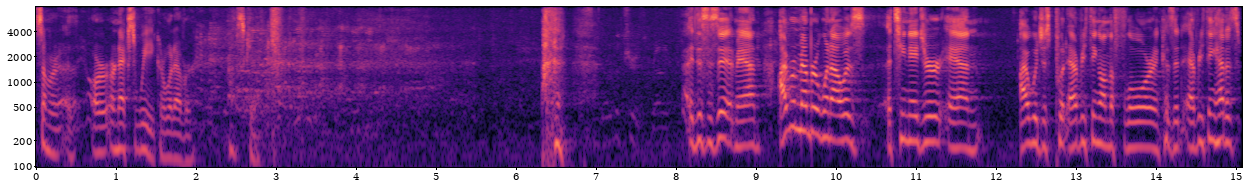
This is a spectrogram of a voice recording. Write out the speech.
Somewhere, uh, or, or next week or whatever. I'm just kidding. this is it, man. I remember when I was a teenager and I would just put everything on the floor, and because everything had its,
